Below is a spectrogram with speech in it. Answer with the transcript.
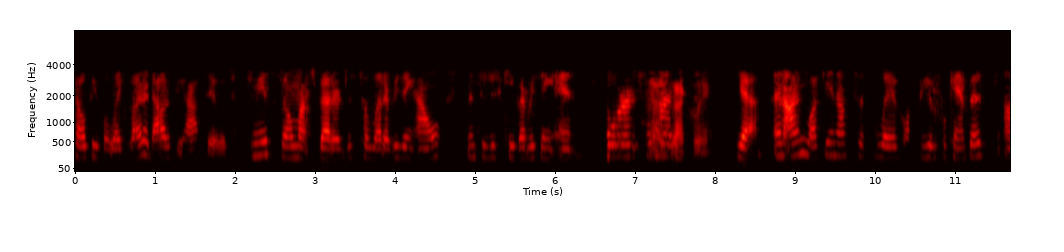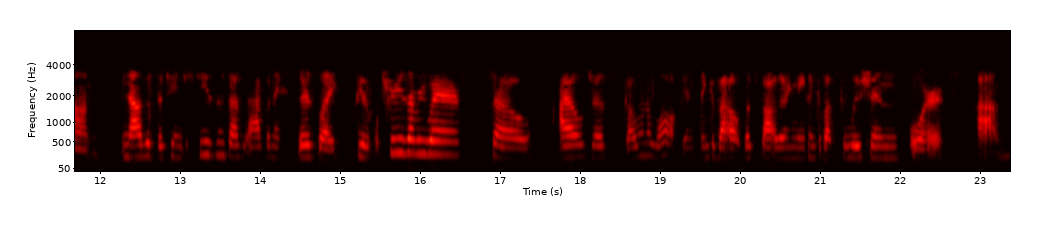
tell people like let it out if you have to. It's, to me, it's so much better just to let everything out than to just keep everything in. Or Yeah, exactly. yeah. And I'm lucky enough to live on a beautiful campus. Um, now that the change of seasons is happening, there's like beautiful trees everywhere. So I'll just go on a walk and think about what's bothering me, think about solutions, or um,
